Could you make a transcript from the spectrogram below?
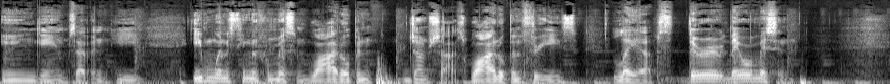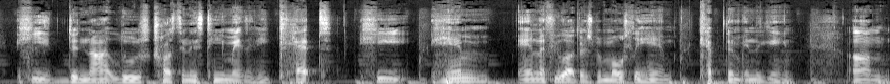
in game seven. He even when his teammates were missing wide open jump shots, wide open threes, layups, they they were missing. He did not lose trust in his teammates and he kept he him and a few others, but mostly him, kept them in the game. Um,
